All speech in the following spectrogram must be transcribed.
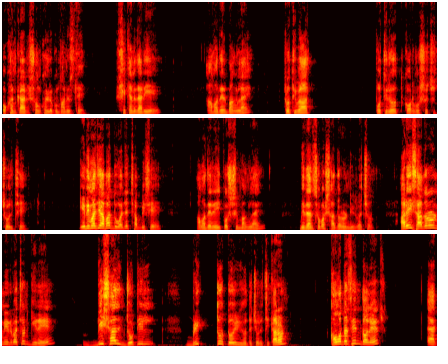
ওখানকার সংখ্যালঘু মানুষদের, সেখানে দাঁড়িয়ে আমাদের বাংলায় প্রতিবাদ প্রতিরোধ কর্মসূচি চলছে। এরই মাঝে আবার দু হাজার ছাব্বিশে আমাদের এই পশ্চিমবাংলায় বিধানসভা সাধারণ নির্বাচন। আর এই সাধারণ নির্বাচন ঘিরে বিশাল জটিল বৃত্ত তৈরি হতে চলেছে। কারণ ক্ষমতাসীন দলের এক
